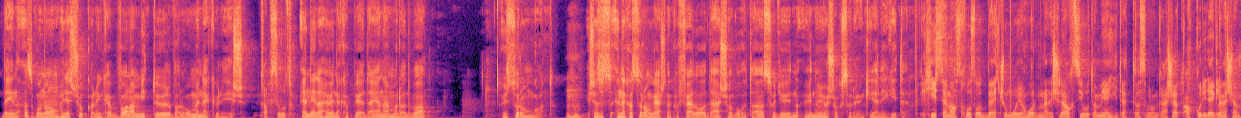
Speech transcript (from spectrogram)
De én azt gondolom, hogy ez sokkal inkább valamitől való menekülés. Abszolút. Ennél a hölgynek a példájánál maradva, ő szorongott. Uh-huh. És ez, ennek a szorongásnak a feloldása volt az, hogy ő, ő nagyon sokszor önkielégített. Hiszen az hozott be egy csomó olyan hormonális reakciót, ami enyhítette a szorongását, akkor ideiglenesen.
